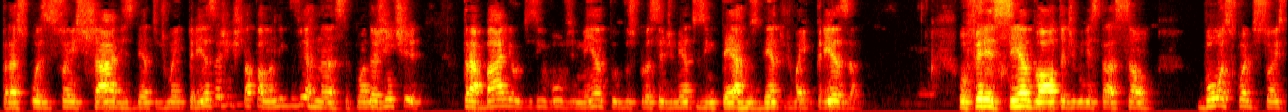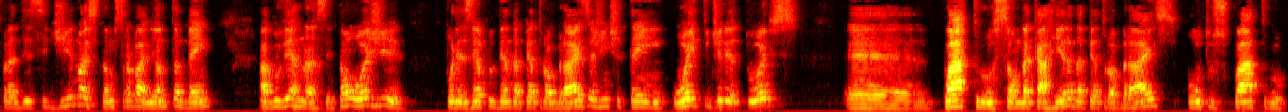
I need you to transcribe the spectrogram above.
para as posições chaves dentro de uma empresa, a gente está falando em governança. Quando a gente trabalha o desenvolvimento dos procedimentos internos dentro de uma empresa, oferecendo à alta administração boas condições para decidir, nós estamos trabalhando também a governança. Então, hoje, por exemplo, dentro da Petrobras, a gente tem oito diretores, é, quatro são da carreira da Petrobras, outros quatro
